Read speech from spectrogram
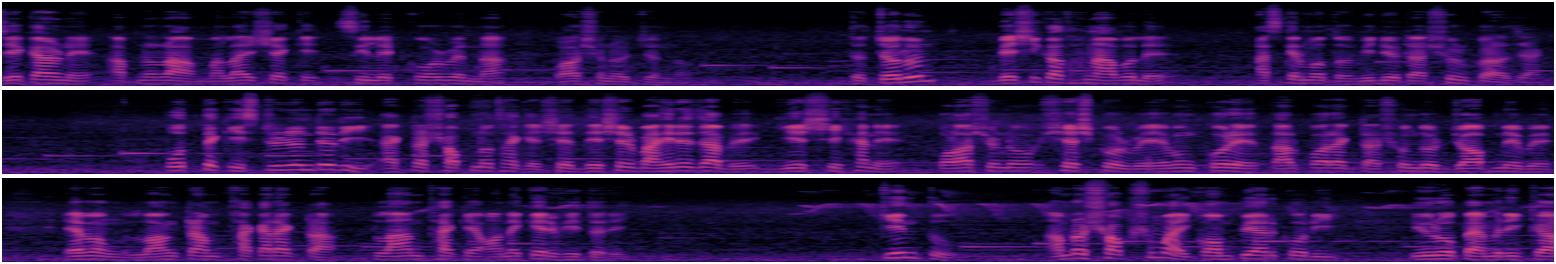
যে কারণে আপনারা মালয়েশিয়াকে সিলেক্ট করবেন না পড়াশুনোর জন্য। তো চলুন, বেশি কথা না বলে আজকের মতো ভিডিওটা শুরু করা যাক। প্রত্যেক স্টুডেন্টেরই একটা স্বপ্ন থাকে, সে দেশের বাইরে যাবে, গিয়ে সেখানে পড়াশুনো শেষ করবে এবং করে তারপর একটা সুন্দর জব নেবে এবং লং টার্ম থাকার একটা প্ল্যান থাকে অনেকের ভিতরেই। কিন্তু আমরা সবসময় কম্পেয়ার করি ইউরোপ, আমেরিকা,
